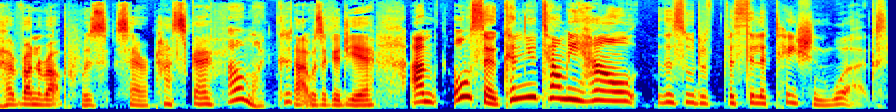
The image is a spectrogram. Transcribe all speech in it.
Her runner-up was Sara Pascoe. Oh my goodness. That was a good year. Um, also, can you tell me how the sort of facilitation works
